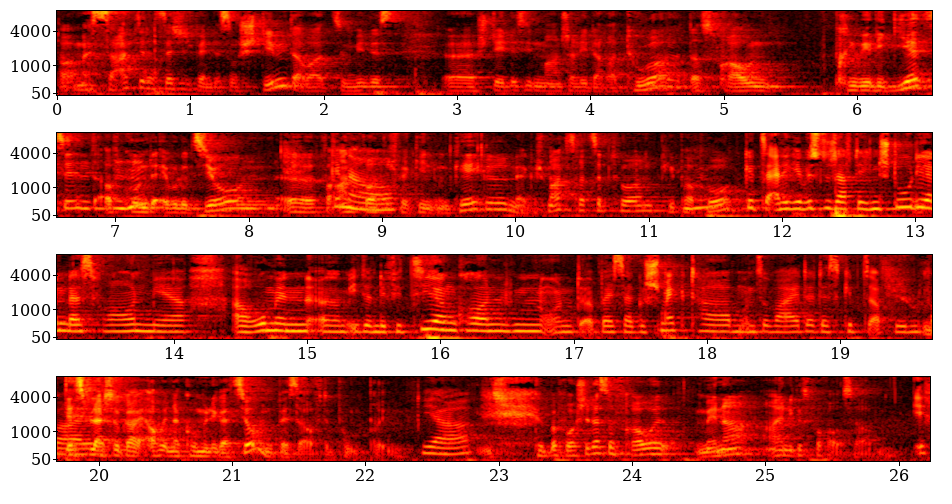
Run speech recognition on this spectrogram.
Aber man sagt ja tatsächlich, wenn das so stimmt, aber zumindest äh, steht es in mancher Literatur, dass Frauen privilegiert sind aufgrund mhm. der Evolution, äh, verantwortlich genau. für Kind und Kegel, mehr Geschmacksrezeptoren, pipapo. Mhm. Gibt es einige wissenschaftliche Studien, dass Frauen mehr Aromen äh, identifizieren konnten und äh, besser geschmeckt haben und so weiter. Das gibt es auf jeden und Fall. Und das vielleicht sogar auch in der Kommunikation besser auf den Punkt bringen. Ja. Ich könnte mir vorstellen, dass so Frauen Männer einiges voraus haben. Ich,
